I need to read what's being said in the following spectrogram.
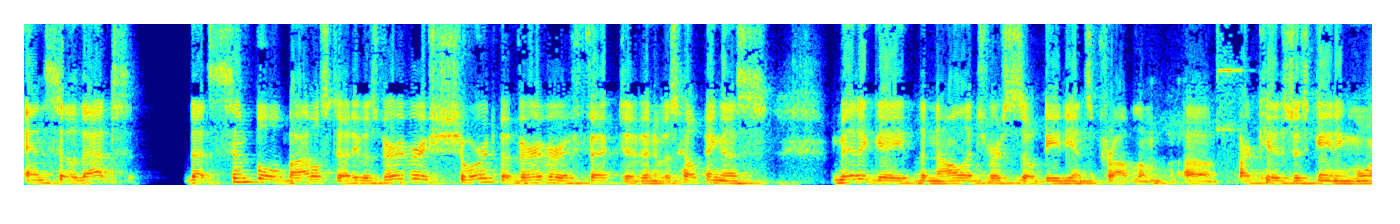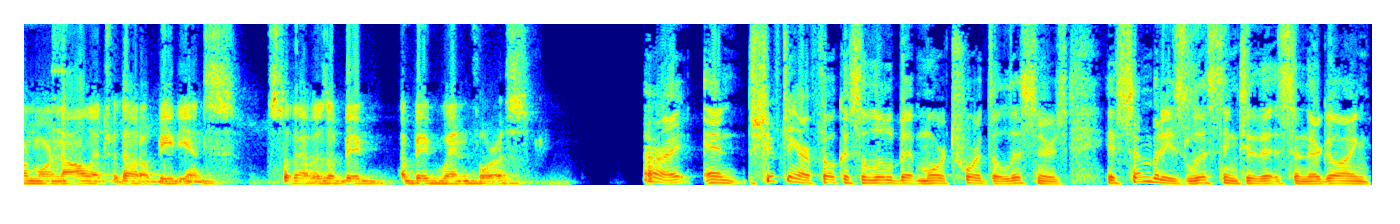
and so that, that simple Bible study was very, very short, but very, very effective. And it was helping us mitigate the knowledge versus obedience problem of our kids just gaining more and more knowledge without obedience so that was a big a big win for us. All right. And shifting our focus a little bit more toward the listeners, if somebody's listening to this and they're going,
